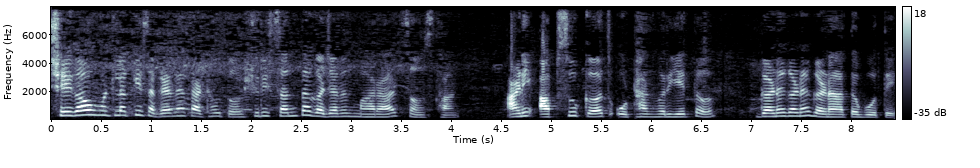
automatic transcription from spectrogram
शेगाव म्हटलं की सगळ्यांनाच आठवतं श्री संत गजानन महाराज संस्थान. आणि आपसुकच ओठांवर येतं गणगण गणात बोते.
